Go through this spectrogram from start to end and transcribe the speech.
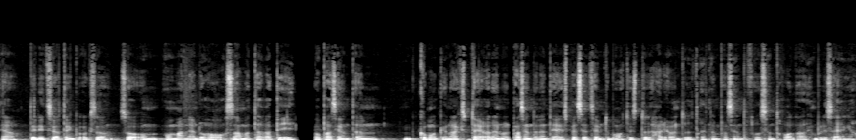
Ja, det är lite så jag tänker också. Så om, om man ändå har samma terapi och patienten kommer att kunna acceptera den och patienten inte är speciellt symptomatisk, då hade jag inte utrett den patienten för centrala emboliseringar.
